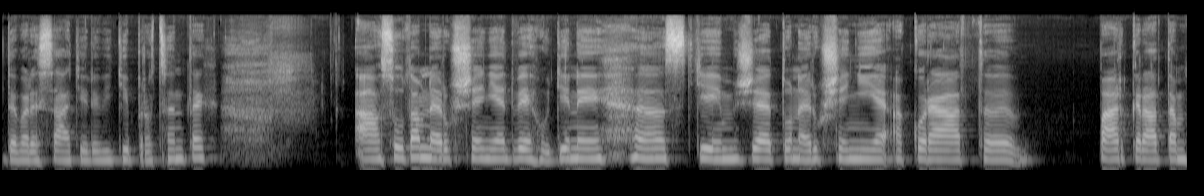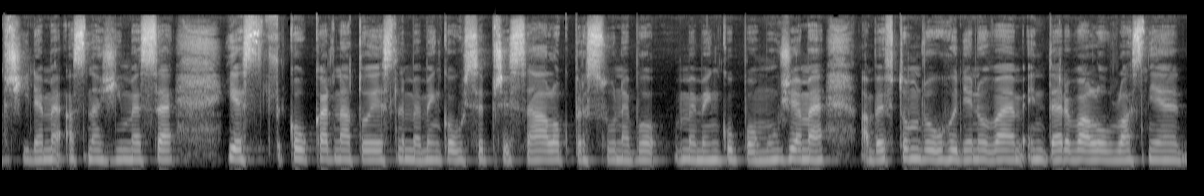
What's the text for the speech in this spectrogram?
v 99%. A jsou tam nerušeně dvě hodiny s tím, že to nerušení je akorát párkrát tam přijdeme a snažíme se jest, koukat na to, jestli miminko už se přisálo k prsu nebo miminku pomůžeme, aby v tom dvouhodinovém intervalu vlastně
